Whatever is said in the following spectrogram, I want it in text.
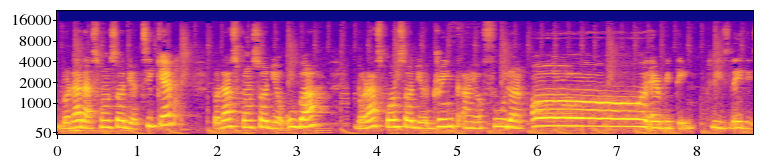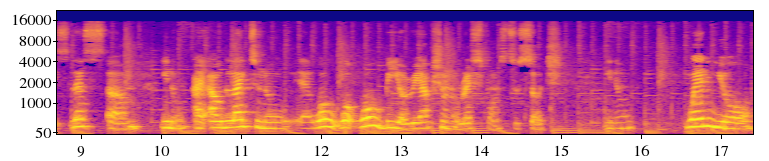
brother that sponsored your ticket brother sponsored your uber brother sponsored your drink and your food and all everything. Please ladies let's um you know i, I would like to know uh, what, what what would be your reaction or response to such you know when you're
